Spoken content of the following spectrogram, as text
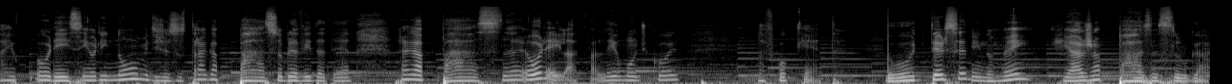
Aí eu orei, Senhor, em nome de Jesus, traga paz sobre a vida dela, traga paz. Né? Eu orei lá, falei um monte de coisa, ela ficou quieta. Eu intercedendo, amém? Que haja paz nesse lugar.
